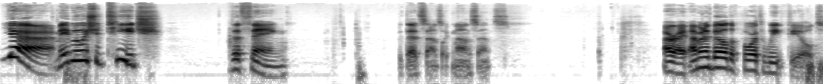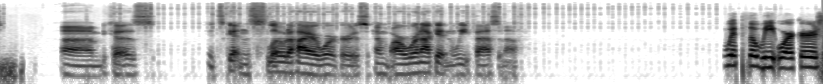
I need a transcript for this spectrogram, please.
Yeah, maybe we should teach the thing. But that sounds like nonsense. All right, I'm going to build a fourth wheat field um, because it's getting slow to hire workers, and or we're not getting wheat fast enough. whip the wheat workers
